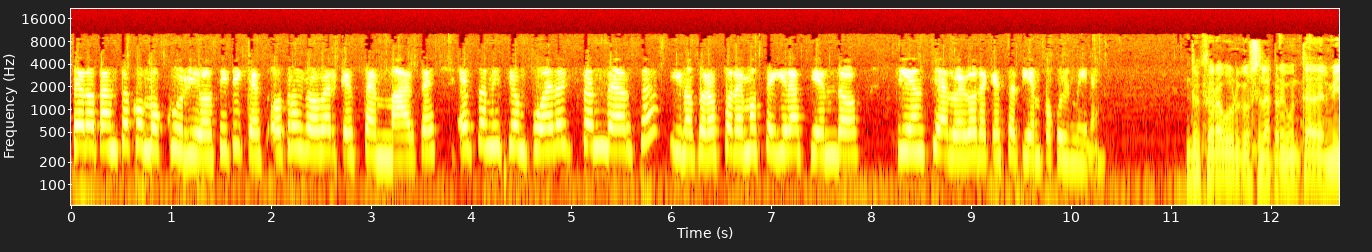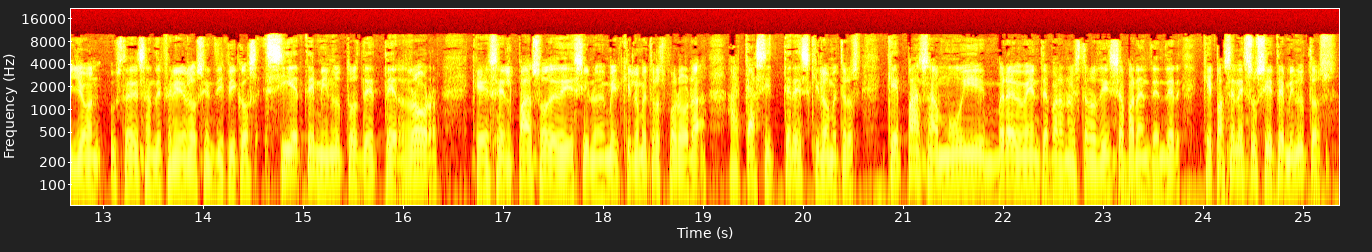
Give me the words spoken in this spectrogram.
pero tanto como Curiosity, que es otro rover que está en Marte, esta misión puede extenderse y nosotros podemos seguir haciendo ciencia luego de que ese tiempo culmine. Doctora Burgos, la pregunta del millón. Ustedes han definido los científicos siete minutos de terror, que es el paso de 19 mil kilómetros por hora a casi tres kilómetros. ¿Qué pasa muy brevemente para nuestra audiencia para entender qué pasa en esos siete minutos?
